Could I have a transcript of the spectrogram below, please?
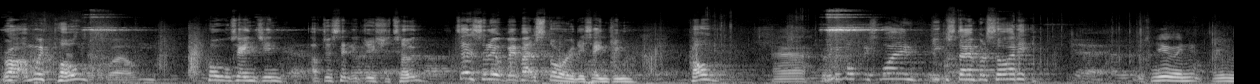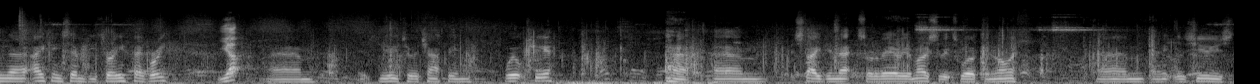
Right, I'm with Paul. Well, Paul's engine, I've just introduced you to. Tell us a little bit about the story of this engine, Paul. Uh, Can you walk this way you can stand beside it? it was new in, in uh, 1873, February. Yep. Um, it's new to a chap in Wiltshire. um, it stayed in that sort of area most of its working life. Um, and it was used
